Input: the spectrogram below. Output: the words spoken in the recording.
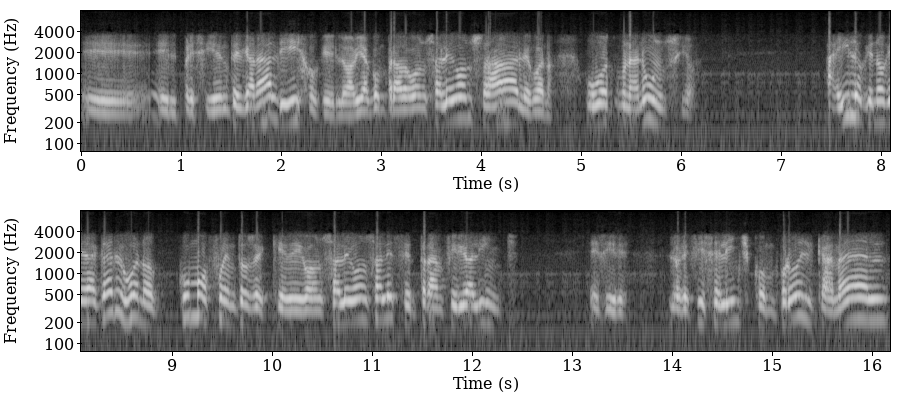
eh, el presidente del canal dijo que lo había comprado González González, bueno, hubo un anuncio ahí lo que no queda claro es, bueno, ¿cómo fue entonces que de González González se transfirió a Lynch? Es decir, Lorefice Lynch compró el canal,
